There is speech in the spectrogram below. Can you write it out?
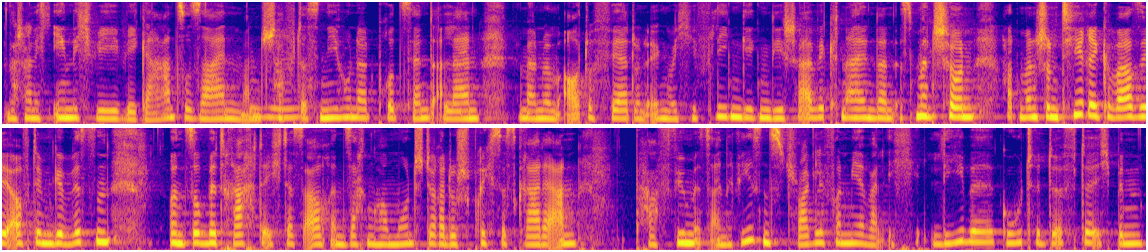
wahrscheinlich ähnlich wie vegan zu sein. Man mhm. schafft das nie 100 Prozent. Allein, wenn man mit dem Auto fährt und irgendwelche Fliegen gegen die Scheibe knallen, dann ist man schon, hat man schon Tiere quasi auf dem Gewissen. Und so betrachte ich das auch in Sachen Hormonstörer. Du sprichst es gerade an. Parfüm ist ein Riesenstruggle von mir, weil ich liebe gute Düfte. Ich bin,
